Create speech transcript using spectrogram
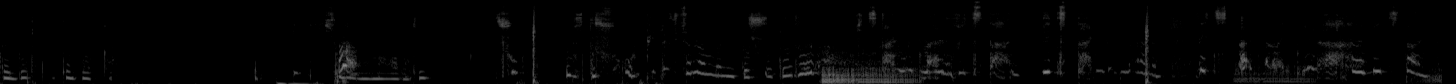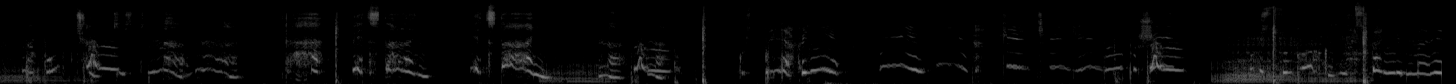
приборкувати вовка. Іди сюди, мій маленький. Чу, Ти що, обідався на мене? та що? Ти, відстань. Відстань від мене. Відстань. Ой, бляха, відстань. На полчакість. На, на. Та, відстань. Відстань. На, на. Ой, бляха, ні. Ні, ні. Чи, чи, діду, пішов. Ой, собака, відстань від мене.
